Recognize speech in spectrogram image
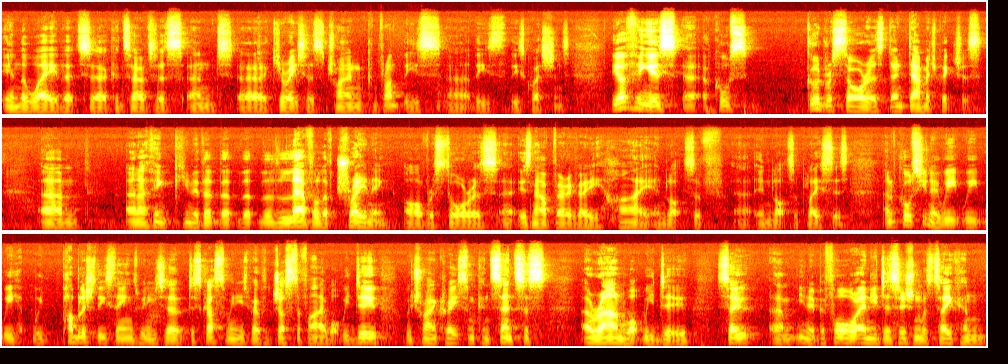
in the way that uh, conservators and uh, curators try and confront these, uh, these, these questions. The other thing is, uh, of course, good restorers don't damage pictures. Um, and I think you know the, the, the, level of training of restorers uh, is now very very high in lots of uh, in lots of places. And of course, you know we, we, we, we publish these things. We need to discuss them. We need to be able to justify what we do. We try and create some consensus around what we do. So um, you know before any decision was taken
